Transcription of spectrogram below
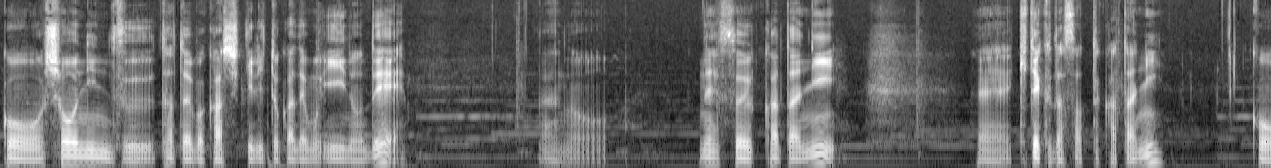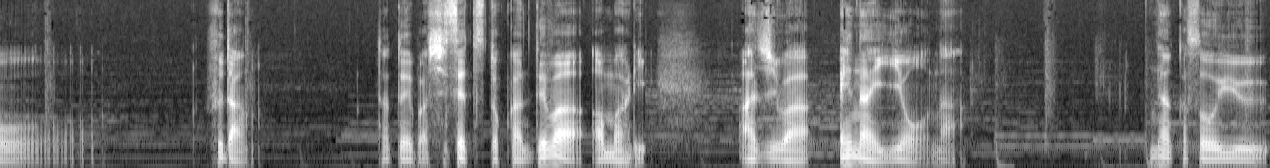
こう少人数例えば貸し切りとかでもいいのであのね、そういう方に、えー、来てくださった方に、こう、普段、例えば施設とかではあまり味わえないような、なんかそういう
